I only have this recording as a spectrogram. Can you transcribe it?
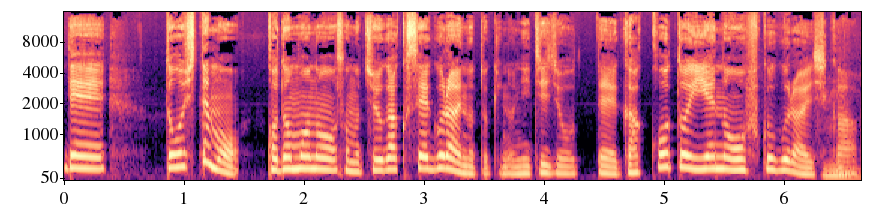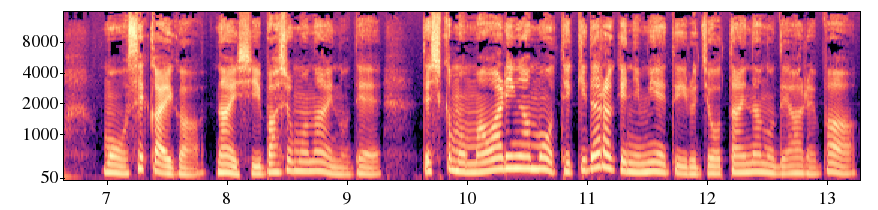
でどうしても子供のその中学生ぐらいの時の日常って学校と家の往復ぐらいしかもう世界がないし居場所もないのででしかも周りがもう敵だらけに見えている状態なのであれば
